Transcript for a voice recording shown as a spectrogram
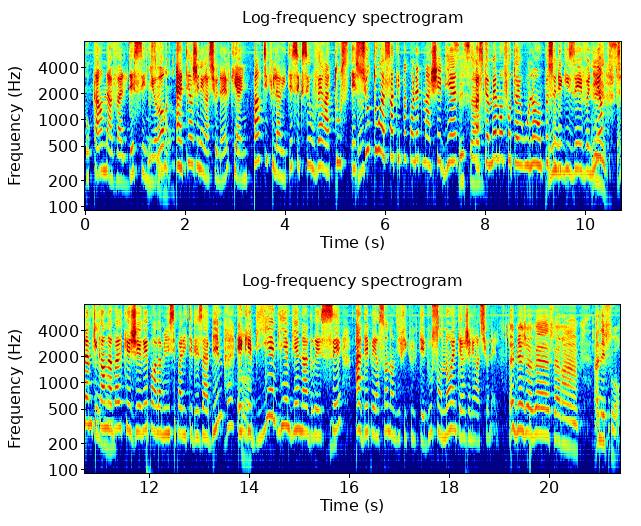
au carnaval des seniors, intergénérationnel qui a une particularité, c'est que c'est ouvert à tous et surtout à ça qui pas connaître marcher bien. Parce que même en fauteuil roulant, on peut se mhm. déguiser et venir. C'est un petit carnaval qui est géré par la municipalité des Abîmes et qui est bien, bien, bien adressé à des personnes en difficulté, d'où son nom intergénérationnel. Eh bien, je vais faire un, un effort.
